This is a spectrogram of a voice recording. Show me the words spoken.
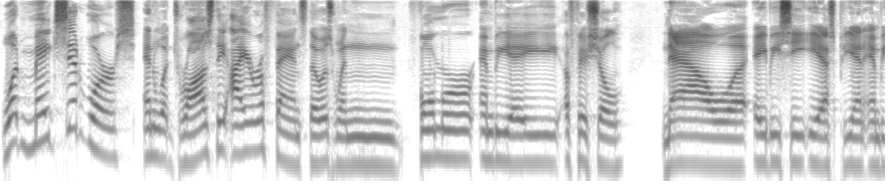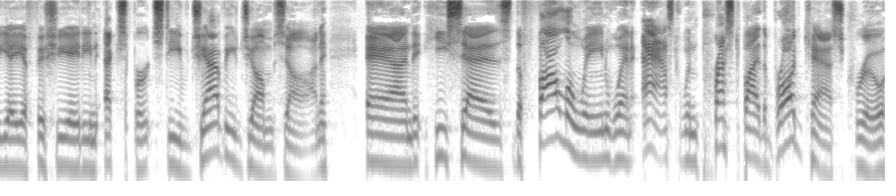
What makes it worse and what draws the ire of fans, though, is when former NBA official, now uh, ABC, ESPN, NBA officiating expert Steve Javie jumps on. And he says the following when asked, when pressed by the broadcast crew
